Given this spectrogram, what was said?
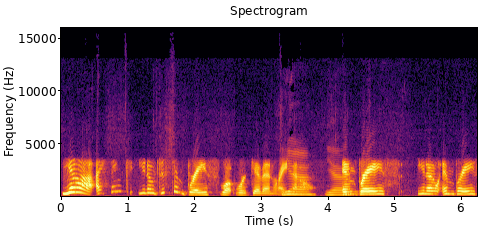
Yeah, I think, you know, just embrace what we're given right yeah, now. yeah, Embrace, you know, embrace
